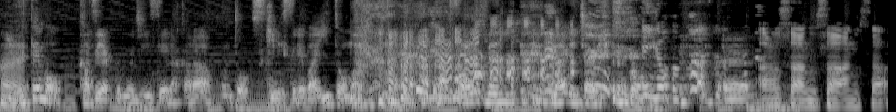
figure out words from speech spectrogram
言はい。うても、和也くんの人生だから、本当好きにすればいいと思う。最初に投げちゃうけれど。うんあのさ、あのさ、あのさ、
